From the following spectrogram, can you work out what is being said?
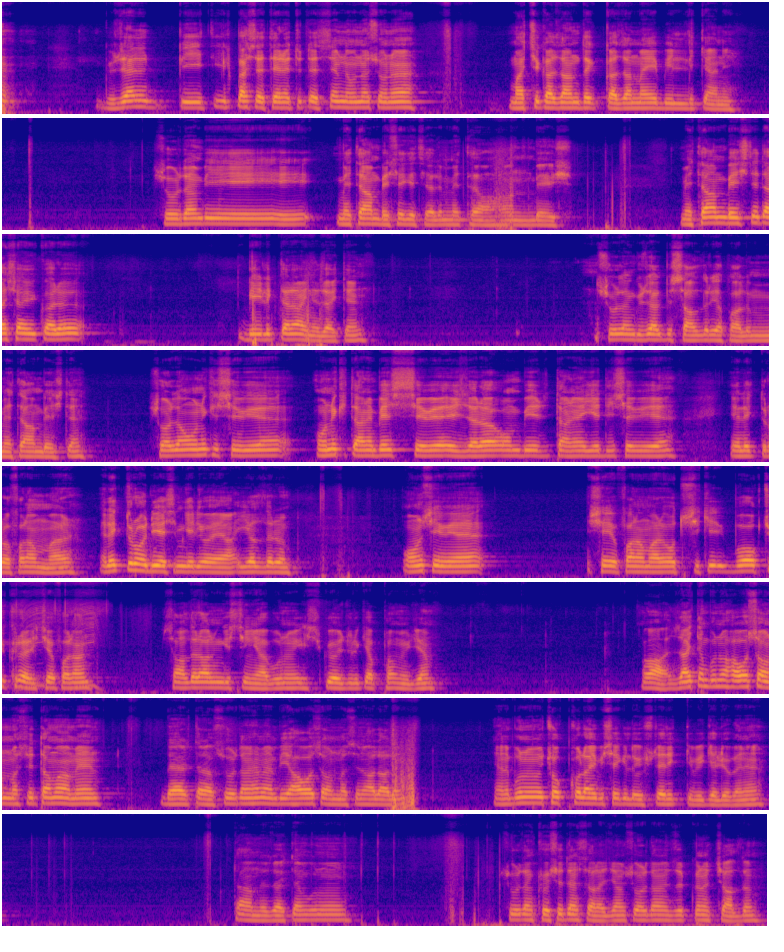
Güzel bir ilk başta tereddüt etsem de ondan sonra maçı kazandık. Kazanmayı bildik yani. Şuradan bir Metehan 5'e geçelim. Metehan 5. Metehan 5'te de aşağı yukarı birlikler aynı zaten. Şuradan güzel bir saldırı yapalım Metehan 5'te. Şuradan 12 seviye 12 tane 5 seviye ejderha 11 tane 7 seviye elektro falan var. Elektro diyesim geliyor ya yıldırım. 10 seviye şey falan var 32 bu okçu kraliçe falan. Saldıralım gitsin ya bunu hiç gözcülük yapamayacağım. Vay, zaten bunu hava savunması tamamen bertaraf. Şuradan hemen bir hava savunmasını alalım. Yani bunu çok kolay bir şekilde üçledik gibi geliyor bana. Tamamdır zaten bunu şuradan köşeden salacağım. Şuradan zıpkını çaldım.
